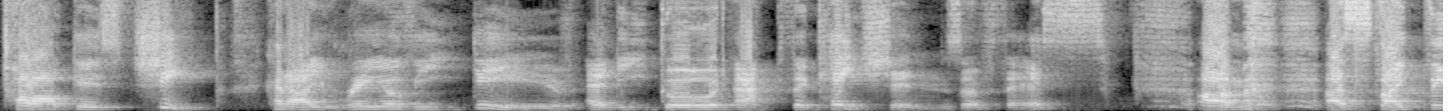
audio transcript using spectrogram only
Talk is cheap. Can I really give any good applications of this? Um, a slightly,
